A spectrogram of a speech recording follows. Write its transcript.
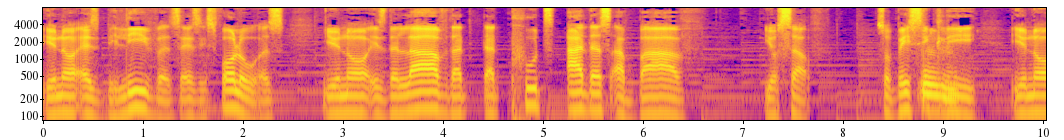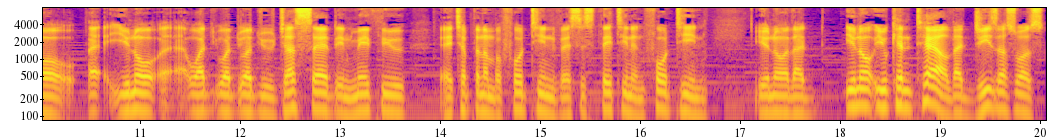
you know, as believers, as his followers, you know, is the love that, that puts others above yourself. So basically, you know, uh, you know uh, what what what you just said in Matthew uh, chapter number 14 verses 13 and 14, you know that you know you can tell that Jesus was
